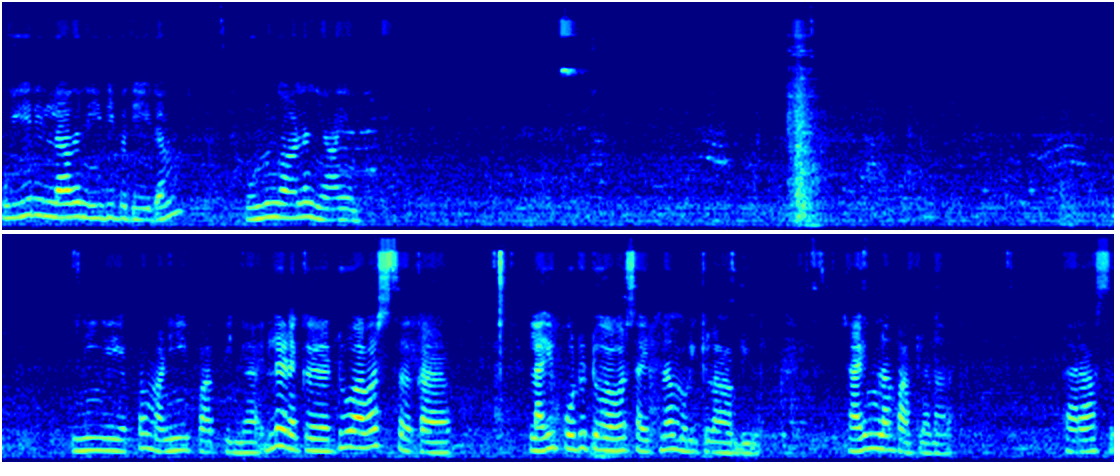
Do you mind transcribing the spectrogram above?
உயிரில்லாத நீதிபதியிடம் ஒழுங்கான நியாயம். நீங்கள் எப்போ மணியை பார்த்தீங்க இல்லை எனக்கு டூ ஹவர்ஸ் க லைவ் போட்டு டூ ஹவர்ஸ் ஆயிட்டுனா முடிக்கலாம் அப்படின்னு. டைம்லாம் பார்க்கல நான். தராசு.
